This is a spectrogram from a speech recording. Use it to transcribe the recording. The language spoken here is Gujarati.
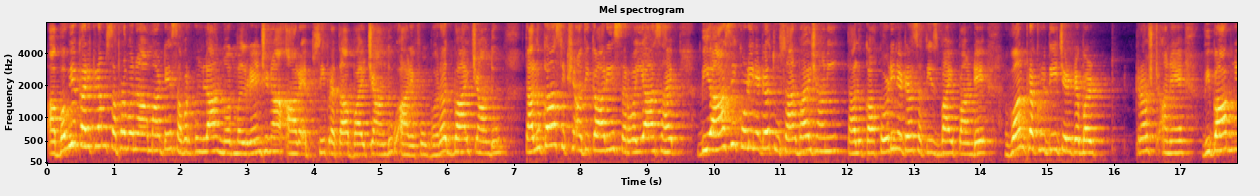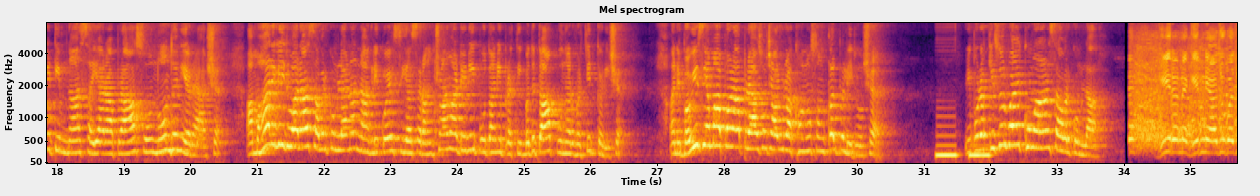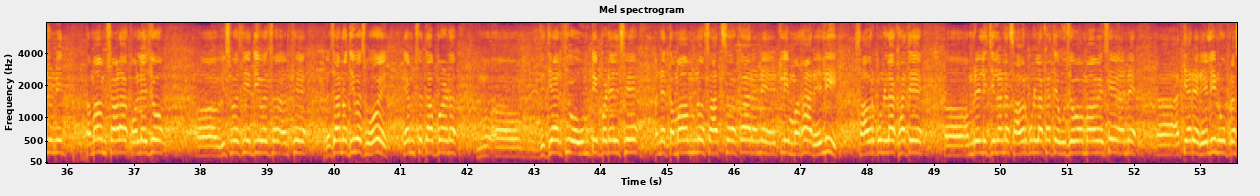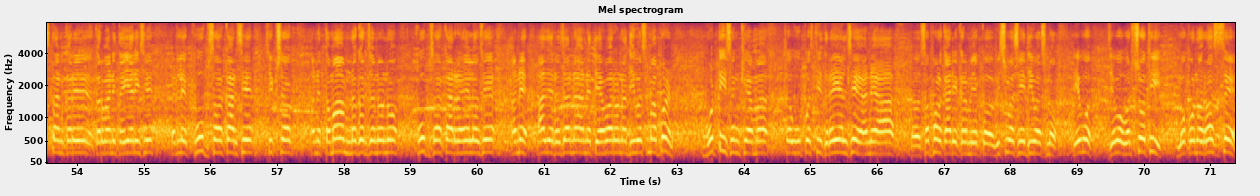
આ ભવ્ય કાર્યક્રમ સફળ બનાવવા માટે સવરકુંડલા, નોર્મલ રેન્જના આરએફસી પ્રતાપભાઈ ચાંદુ, આરએફઓ ભરતભાઈ ચાંદુ, તાલુકા શિક્ષણ અધિકારી સરવૈયા સાહેબ, બીઆરસી કોર્ડિનેટર તુષારભાઈ જાની, તાલુકા કોર્ડિનેટર સતીશભાઈ પાંડે, વન પ્રકૃતિ ચેરિટેબલ ટ્રસ્ટ અને વિભાગની ટીમના સહિયારા પ્રયાસો નોંધનીય રહ્યા છે. આ મહારેલી દ્વારા સાવરકુંડલાના નાગરિકોએ સિંહ સંરક્ષણ માટેની પોતાની પ્રતિબદ્ધતા પુનર્વર્તિત કરી છે. અને ભવિષ્યમાં પણ આ પ્રયાસો ચાલુ રાખવાનો સંકલ્પ લીધો છે. રિપોર્ટર કિશોરભાઈ કુમાર, સાવરકુંડલા. ગીર અને ગીરની આજુબાજુની તમામ શાળા, કોલેજો વિશ્વસનીય દિવસ અર્થે રજાનો દિવસ હોય, તેમ છતાં પણ વિદ્યાર્થીઓ ઉમટી પડેલ છે અને તમામનો સાથ સહકાર અને એટલી મહારેલી સાવરકુંડલા ખાતે અમરેલી જિલ્લાના સાવરકુંડલા ખાતે ઉજવવામાં આવે છે અને અત્યારે રેલીનું પ્રસ્થાન કરે, કરવાની તૈયારી છે. એટલે ખૂબ સહકાર છે શિક્ષક અને તમામ નગરજનોનો ખૂબ સહકાર રહેલો છે. અને આજે રજાના અને તહેવારોના દિવસમાં પણ મોટી સંખ્યામાં સૌ ઉપસ્થિત રહેલ છે અને આ સફળ કાર્યક્રમ એક વિશ્વસિંહ દિવસનો એવો, જેવો વર્ષોથી લોકોનો રસ છે.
